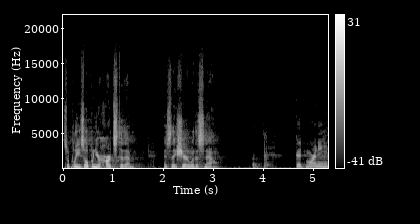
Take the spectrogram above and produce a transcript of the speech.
So please open your hearts to them as they share with us now. Good morning.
